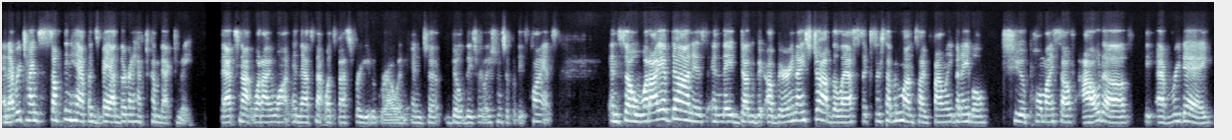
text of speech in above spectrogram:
and every time something happens bad, they're going to have to come back to me. That's not what I want, and that's not what's best for you to grow and, and to build these relationships with these clients. And so, what I have done is, and they've done a very nice job the last six or seven months, I've finally been able to pull myself out of the everyday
